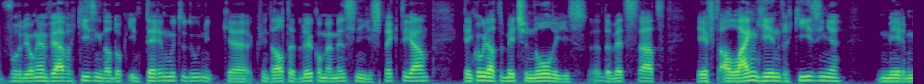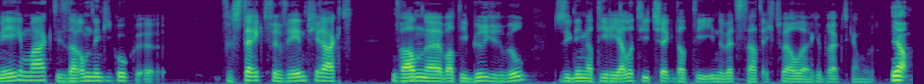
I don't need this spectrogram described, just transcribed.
voor de jonge NVA-verkiezing dat ook intern moeten doen. Ik, uh, ik vind het altijd leuk om met mensen in gesprek te gaan. Ik denk ook dat het een beetje nodig is. De wedstrijd heeft al lang geen verkiezingen meer meegemaakt. Is daarom denk ik ook uh, versterkt vervreemd geraakt van uh, wat die burger wil. Dus ik denk dat die reality check dat die in de wedstrijd echt wel gebruikt kan worden. Ja,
